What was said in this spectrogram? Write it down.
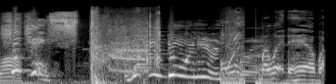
Shut your. What you doing here? Oh, but what the hell?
